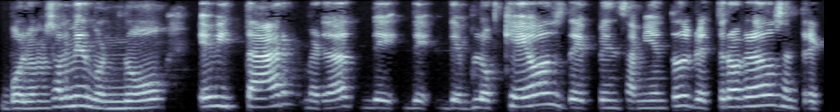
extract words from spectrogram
Volvemos a lo mismo, no evitar, ¿verdad?, de, bloqueos, de pensamientos retrógrados, entre,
